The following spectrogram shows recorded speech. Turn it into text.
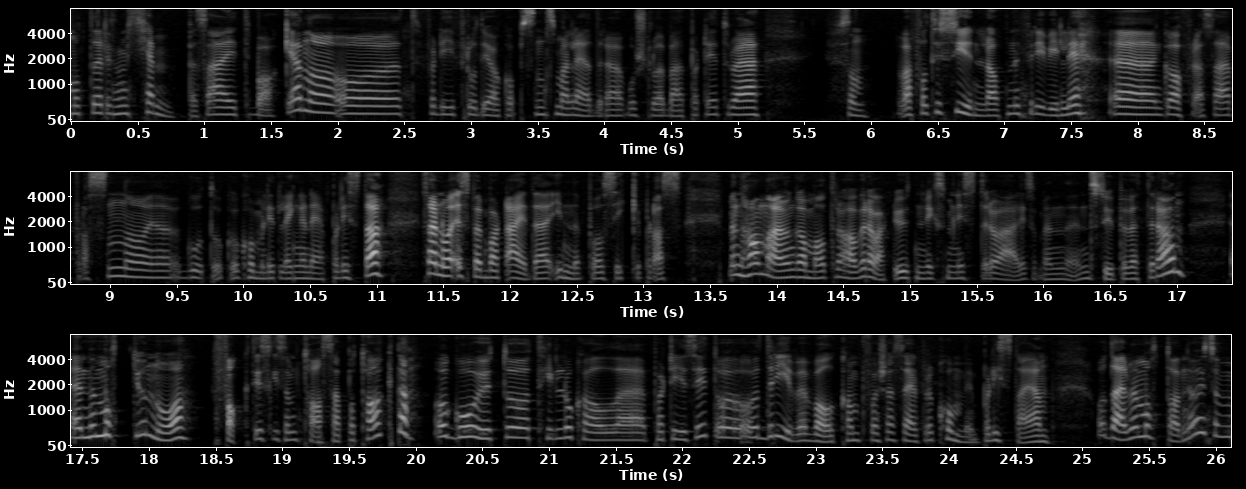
måtte liksom kjempe seg tilbake igjen. Og, og fordi Frode Jacobsen, som er leder av Oslo Arbeiderparti, tror jeg sånn, i hvert fall tilsynelatende frivillig eh, ga fra seg plassen og godtok å komme litt lenger ned på lista, så er nå Espen Barth Eide inne på sikker plass. Men han er jo en gammel traver, har vært utenriksminister og er liksom en, en superveteran. Eh, men måtte jo nå faktisk liksom ta seg på tak da, og gå ut og, til lokalpartiet sitt og, og drive valgkamp for seg selv for å komme inn på lista igjen. Og dermed måtte han jo liksom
